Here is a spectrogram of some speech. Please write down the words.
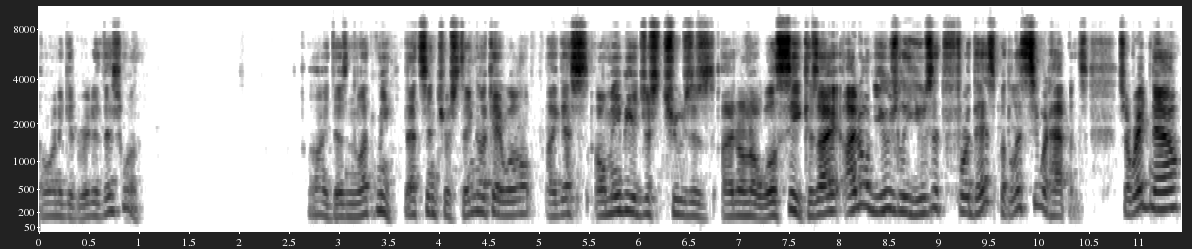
I want to get rid of this one. Oh it doesn't let me. That's interesting. Okay well I guess oh maybe it just chooses I don't know. We'll see because I I don't usually use it for this but let's see what happens. So right now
